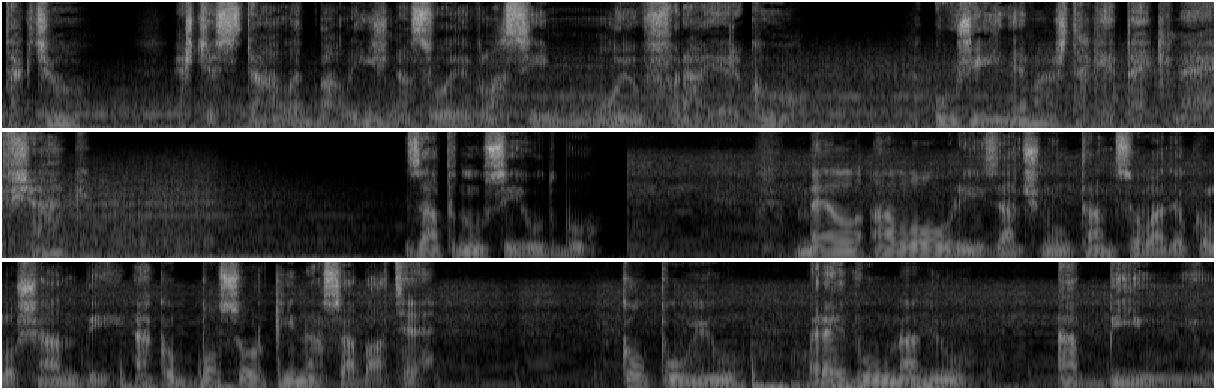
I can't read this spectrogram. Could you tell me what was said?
Tak čo? Ešte stále balíš na svoje vlasy moju frajerku? Už ich nemáš také pekné však? Zapnú si hudbu. Mel a Lori začnú tancovať okolo Šandy ako bosorky na sabate. Kopujú, revú na ňu a bijú ju.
